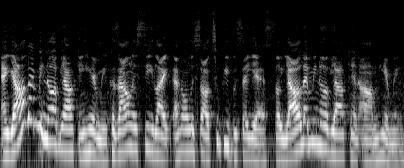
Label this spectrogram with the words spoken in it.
And y'all let me know if y'all can hear me because I only see like I only saw two people say yes. So y'all let me know if y'all can um hear me.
